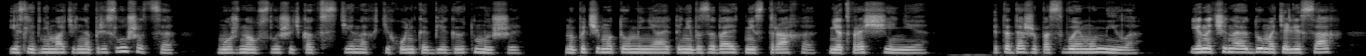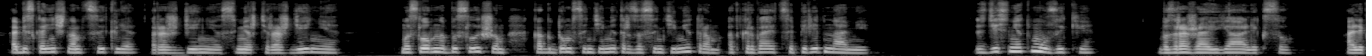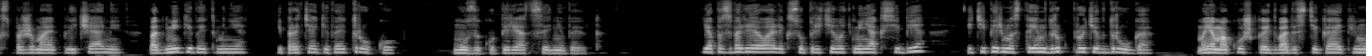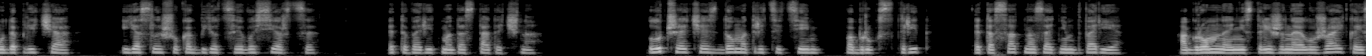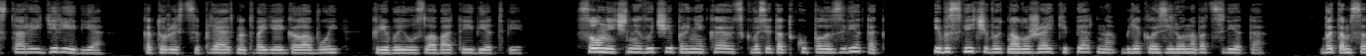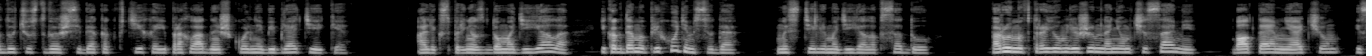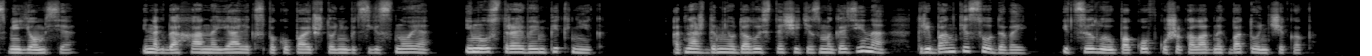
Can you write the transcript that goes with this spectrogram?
Если внимательно прислушаться, можно услышать, как в стенах тихонько бегают мыши. Но почему-то у меня это не вызывает ни страха, ни отвращения. Это даже по-своему мило. Я начинаю думать о лесах, о бесконечном цикле рождения, смерть, рождения. Мы словно бы слышим, как дом сантиметр за сантиметром открывается перед нами. «Здесь нет музыки», — возражаю я Алексу. Алекс пожимает плечами, подмигивает мне и протягивает руку. Музыку переоценивают. Я позволяю Алексу притянуть меня к себе, и теперь мы стоим друг против друга — Моя макушка едва достигает ему до плеча, и я слышу, как бьется его сердце. Этого ритма достаточно. Лучшая часть дома 37 по Брук-стрит — это сад на заднем дворе. Огромная нестриженная лужайка и старые деревья, которые сцепляют над твоей головой кривые узловатые ветви. Солнечные лучи проникают сквозь этот купол из веток и высвечивают на лужайке пятна блекло-зеленого цвета. В этом саду чувствуешь себя, как в тихой и прохладной школьной библиотеке. Алекс принес в дом одеяло, и когда мы приходим сюда, мы стелим одеяло в саду. Порой мы втроем лежим на нем часами, болтаем ни о чем и смеемся. Иногда Ханна и Алекс покупают что-нибудь съестное, и мы устраиваем пикник. Однажды мне удалось стащить из магазина три банки содовой и целую упаковку шоколадных батончиков.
